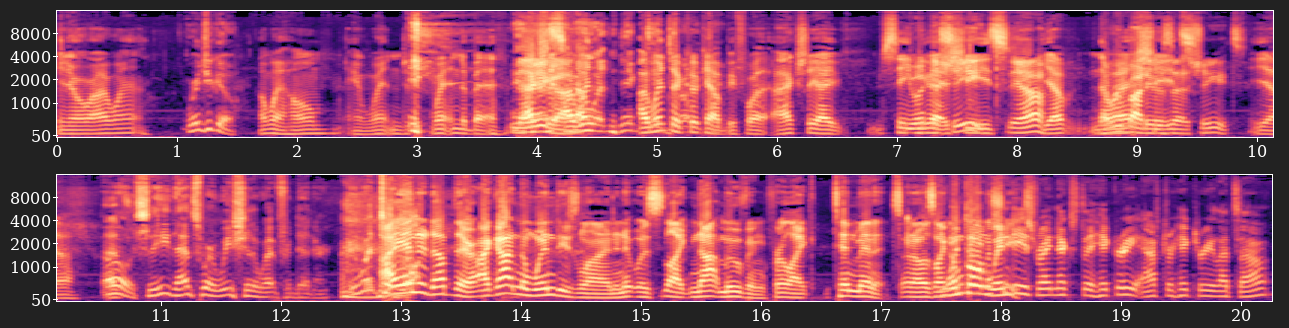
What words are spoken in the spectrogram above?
You know where I went? Where'd you go? I went home and went into went into bed. Yeah, Actually, I I went, I went to probably cookout too. before that. Actually, I seen You you, at Sheetz, Sheets. yeah. Yep. No Everybody at was at Sheetz. Yeah. Oh, see, that's where we should have went for dinner. We went to I Wa- ended up there. I got in the Wendy's line and it was like not moving for like ten minutes, and I was like, you "I'm went to going to Wendy's Sheetz. right next to Hickory after Hickory lets out.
